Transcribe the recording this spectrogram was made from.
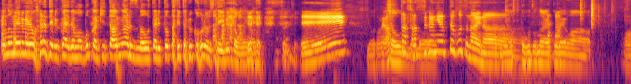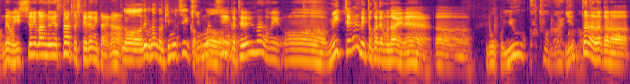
このメールが読まれている回でも僕はきっとアンガールズのお二人とタイトルコールをしていると思います。ええ俺やった、さすがにやったことないなやったことない、これは。うんでも一緒に番組をスタートしてるみたいな。ああ、でもなんか気持ちいいかもな。気持ちいいか、テレビ番組、うん、み、テレビとかでもないね。うん。なんか言うことはないかな。言ったらだから、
